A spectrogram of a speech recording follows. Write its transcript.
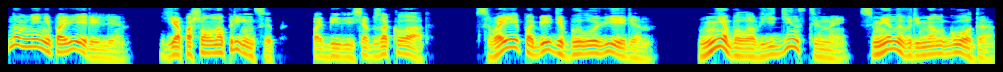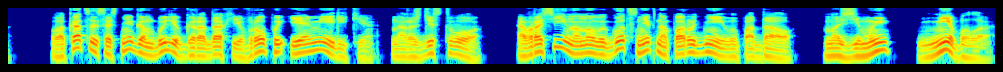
Но мне не поверили. Я пошел на принцип, побились об заклад. В своей победе был уверен. Не было в единственной смены времен года. Локации со снегом были в городах Европы и Америки на Рождество, а в России на Новый год снег на пару дней выпадал, но зимы не было.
